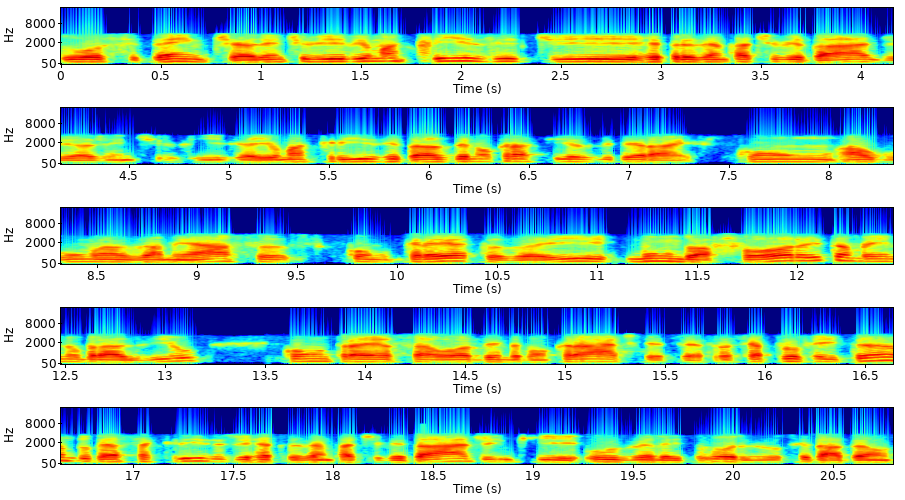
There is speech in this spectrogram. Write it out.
do Ocidente, a gente vive uma crise de representatividade, a gente vive aí uma crise das democracias liberais, com algumas ameaças concretas aí, mundo afora e também no Brasil, contra essa ordem democrática, etc. Se aproveitando dessa crise de representatividade em que os eleitores, os cidadãos,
